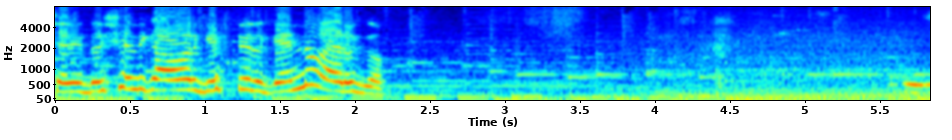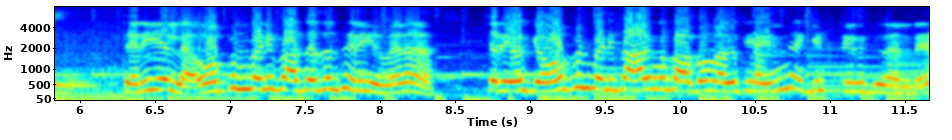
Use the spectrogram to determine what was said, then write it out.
சரி துஷ்யந்திக்காக ஒரு கிஃப்ட் இருக்கு. என்ன இருக்கும் தெரியல. ஓபன் பண்ணி பார்த்ததும் தெரியும். என்ன? சரி ஓகே ஓபன் பண்ணி பாருங்க பாப்போம் அதுக்குள்ள என்ன கிஃப்ட் இருக்குதுண்டு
